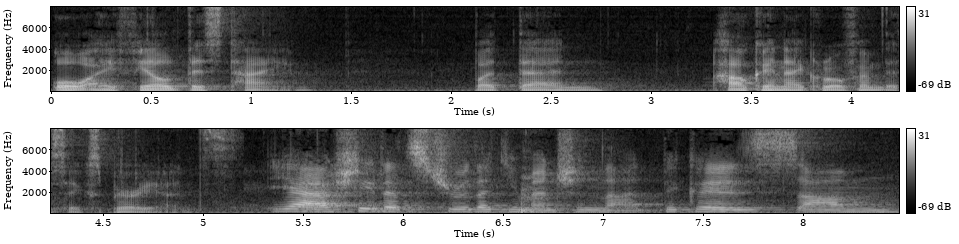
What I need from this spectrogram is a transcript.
oh, I failed this time. But then, how can I grow from this experience? Yeah, actually, that's true that you mentioned that because, um,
